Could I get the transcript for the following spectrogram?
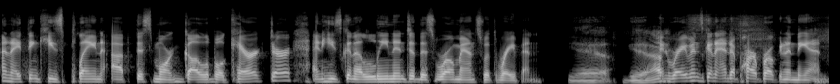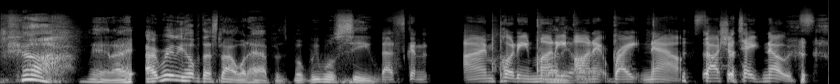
And I think he's playing up this more gullible character and he's going to lean into this romance with Raven. Yeah, yeah. And Raven's going to end up heartbroken in the end. Oh, man, I, I really hope that's not what happens, but we will see. That's going to. I'm putting money Money on on it. it right now. Sasha, take notes.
